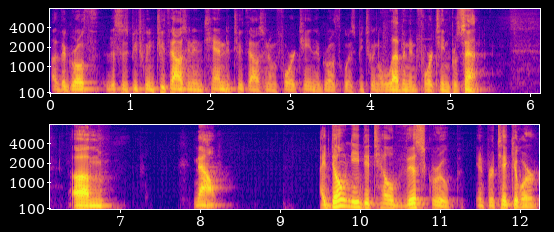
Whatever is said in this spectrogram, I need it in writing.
uh, the growth, this is between 2010 to 2014, the growth was between 11 and 14 percent. Um, now, I don't need to tell this group in particular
